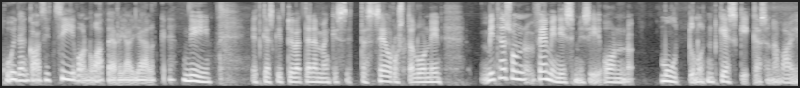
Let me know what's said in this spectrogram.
kuitenkaan sitten siivonnut aterian jälkeen. Niin, että keskittyivät enemmänkin sitten seurusteluun. Niin miten sun feminismisi on muuttunut nyt keski-ikäisenä vai,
